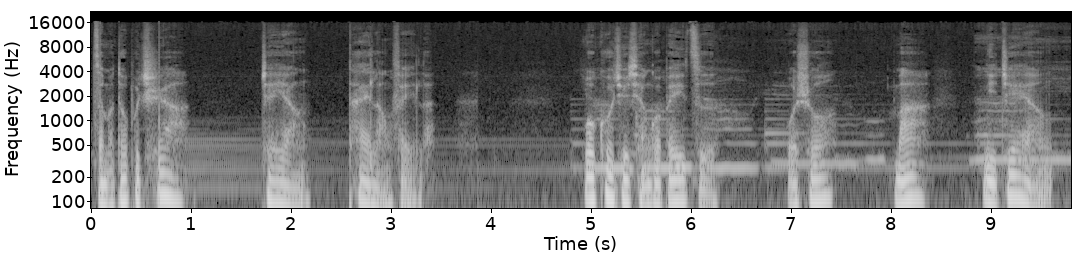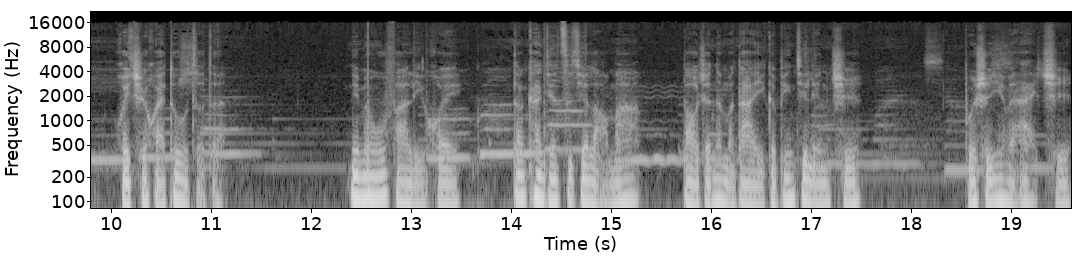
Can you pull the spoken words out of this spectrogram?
怎么都不吃啊？这样太浪费了。”我过去抢过杯子，我说：“妈，你这样会吃坏肚子的。”你们无法理会，当看见自己老妈抱着那么大一个冰激凌吃，不是因为爱吃，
